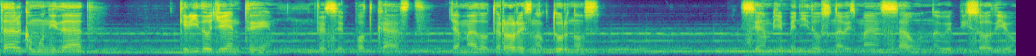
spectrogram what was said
¿Qué tal comunidad? Querido oyente de ese podcast llamado Terrores Nocturnos, sean bienvenidos una vez más a un nuevo episodio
